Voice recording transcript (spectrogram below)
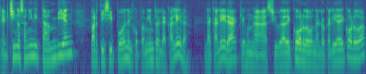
el chino Zanini también participó en el copamiento de La Calera. La Calera, que es una ciudad de Córdoba, una localidad de Córdoba,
